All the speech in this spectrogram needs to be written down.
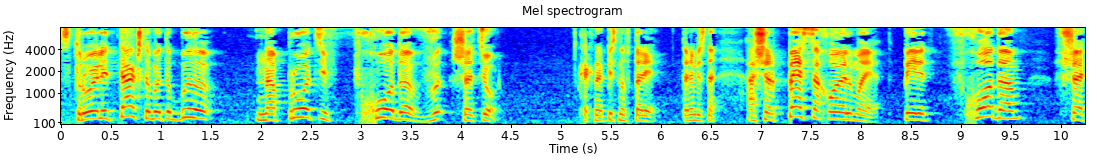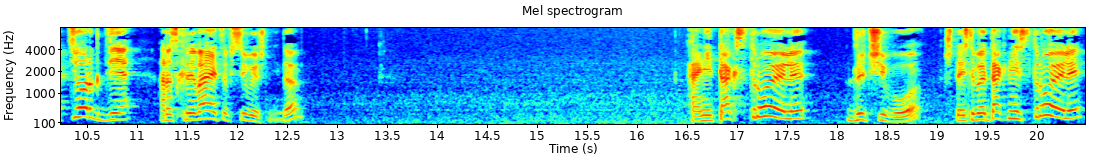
строили так, чтобы это было напротив входа в шатер. Как написано в Таре. Там написано «Ашер Песах Маэт». Перед входом в шатер, где раскрывается Всевышний, да? Они так строили, для чего? Что если бы так не строили,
